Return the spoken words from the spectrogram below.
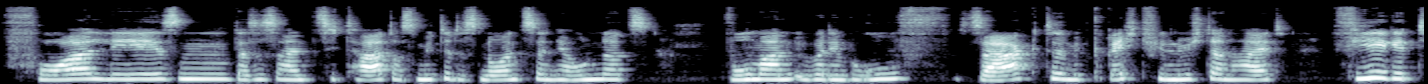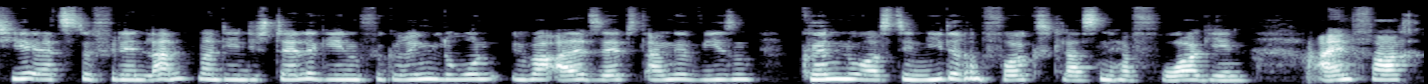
vorlesen. Das ist ein Zitat aus Mitte des 19. Jahrhunderts, wo man über den Beruf sagte, mit recht viel Nüchternheit, Vier Tierärzte für den Landmann, die in die Stelle gehen und für geringen Lohn überall selbst angewiesen, können nur aus den niederen Volksklassen hervorgehen. Einfach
